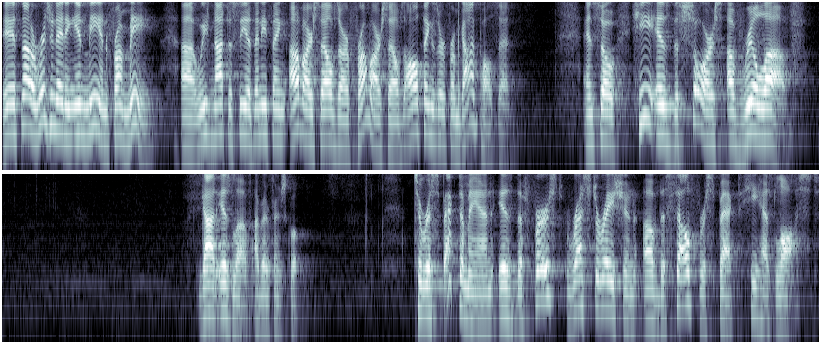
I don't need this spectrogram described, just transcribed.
It's not originating in me and from me. Uh, we not to see as anything of ourselves or from ourselves. All things are from God, Paul said. And so He is the source of real love. God is love. I better finish the quote. To respect a man is the first restoration of the self respect he has lost.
